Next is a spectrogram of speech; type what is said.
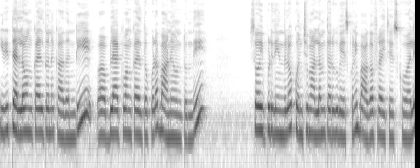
ఇది తెల్ల వంకాయలతోనే కాదండి. బ్లాక్ వంకాయలతో కూడా బాగానే ఉంటుంది. సో ఇప్పుడు ఇందులో కొంచెం అల్లం తరుగు వేసుకొని బాగా ఫ్రై చేసుకోవాలి.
